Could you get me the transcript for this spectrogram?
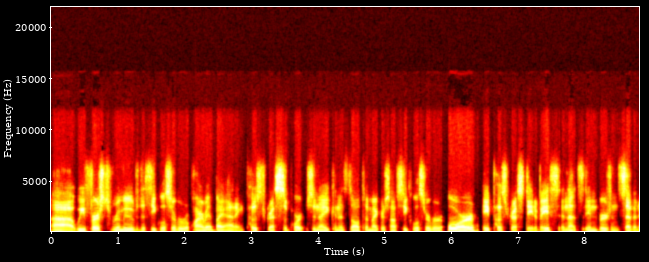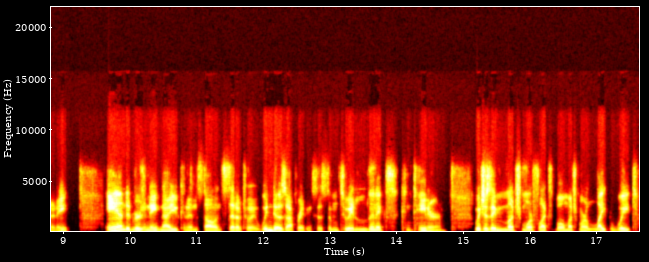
Uh, we first removed the SQL Server requirement by adding Postgres support. So now you can install to Microsoft SQL Server or a Postgres database, and that's in version 7 and 8. And in version 8, now you can install instead of to a Windows operating system to a Linux container, which is a much more flexible, much more lightweight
